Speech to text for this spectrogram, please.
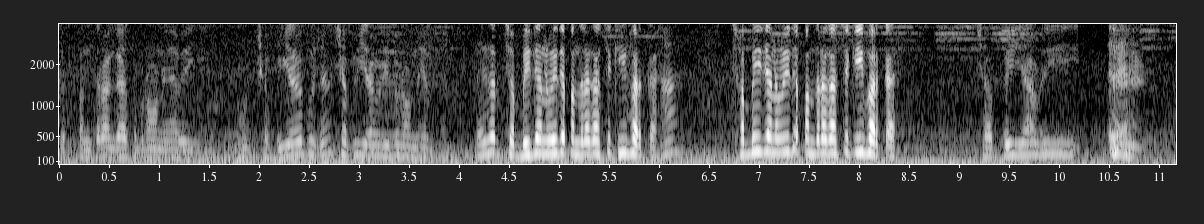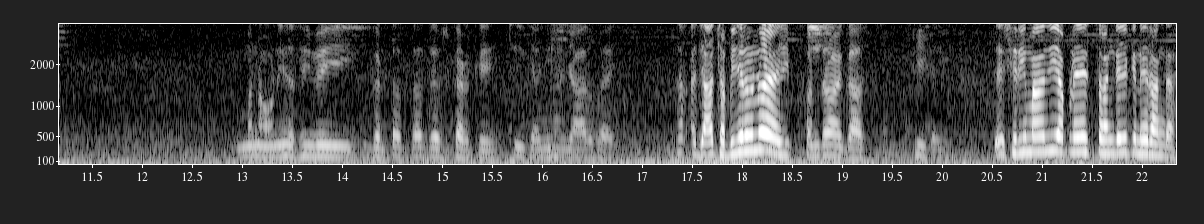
ਤੇ 15 ਅਗਸਤ ਬਣਾਉਂਦੇ ਆ ਵੀ ਹੁਣ 26 ਜਨਵਰੀ ਪੁੱਛਣਾ 26 ਜਨਵਰੀ ਬਣਾਉਂਦੇ ਆ ਨਹੀਂ ਸਰ 26 ਜਨਵਰੀ ਤੇ 15 ਅਗਸਤ 'ਚ ਕੀ ਫ਼ਰਕ ਹੈ? ਹਾਂ। 26 ਜਨਵਰੀ ਤੇ 15 ਅਗਸਤ 'ਚ ਕੀ ਫ਼ਰਕ ਹੈ? 26 ਜਨਵਰੀ ਮਨਾਉਣੀ ਅਸੀਂ ਵੀ ਗਣਤੰਤਰ ਦਿਵਸ ਕਰਕੇ ਠੀਕ ਹੈ ਜੀ। ਆਜ਼ਾਦ ਹੋਇਆ ਜੀ। ਸਰ ਆਜ਼ਾਦ 26 ਜਨਵਰੀ ਨੂੰ ਹੋਇਆ ਜੀ? 15 ਅਗਸਤ। ਠੀਕ ਹੈ ਜੀ। ਤੇ ਸ਼੍ਰੀਮਾਨ ਜੀ ਆਪਣੇ ਤਿਰੰਗੇ 'ਚ ਕਿੰਨੇ ਰੰਗ ਆ?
